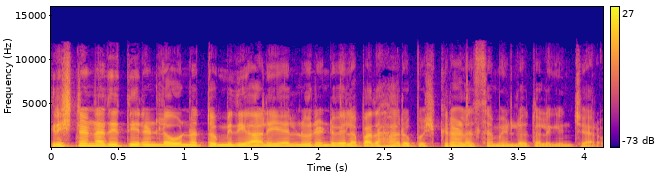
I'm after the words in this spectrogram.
కృష్ణా నదీ తీరంలో ఉన్న తొమ్మిది ఆలయాలను రెండు వేల పదహారు పుష్కరాల సమయంలో తొలగించారు.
